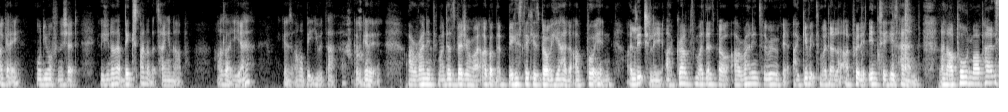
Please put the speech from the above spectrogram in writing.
okay, what do you want from the shed? He goes, you know that big spanner that's hanging up? I was like, yeah. He goes, I'm gonna beat you with that. Go get it. I ran into my dad's bedroom. Right, I got the biggest, thickest belt he had. I brought in. I literally, I grabbed my dad's belt. I ran into the room with it. I give it to my dad. Like I put it into his hand, and I pulled my pants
